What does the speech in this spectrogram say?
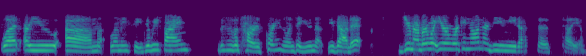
What are you? Um, let me see. Did we find? This is what's hard. Is Courtney's one You know, You got it. Do you remember what you were working on, or do you need us to tell you?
